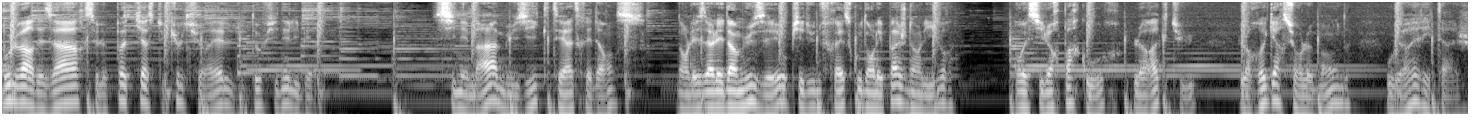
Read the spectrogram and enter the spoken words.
Boulevard des Arts, c'est le podcast culturel du Dauphiné libéré. Cinéma, musique, théâtre et danse, dans les allées d'un musée, au pied d'une fresque ou dans les pages d'un livre, voici leur parcours, leur actu, leur regard sur le monde ou leur héritage.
